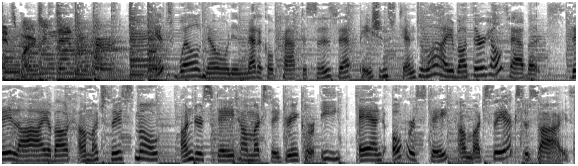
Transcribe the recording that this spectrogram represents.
It's words you never heard. It's well known in medical practices that patients tend to lie about their health habits. They lie about how much they smoke, understate how much they drink or eat, and overstate how much they exercise.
